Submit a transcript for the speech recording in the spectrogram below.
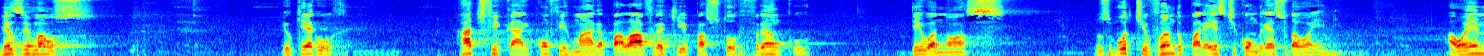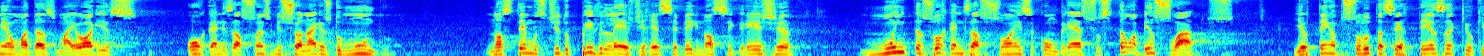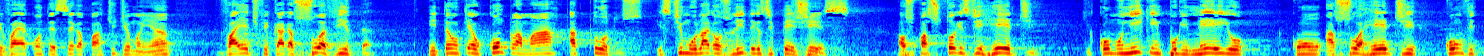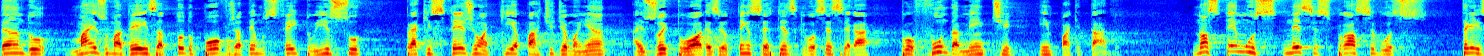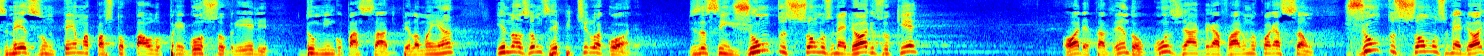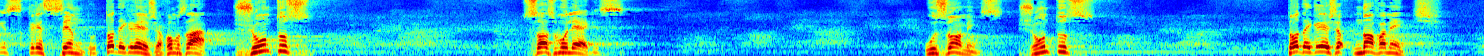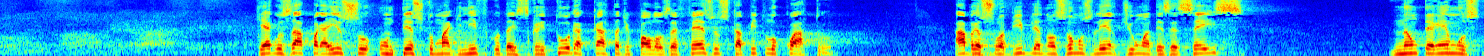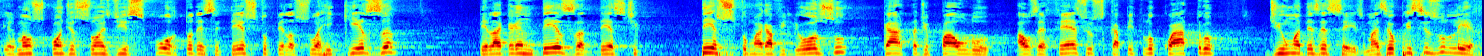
Meus irmãos, eu quero ratificar e confirmar a palavra que pastor Franco deu a nós, nos motivando para este congresso da OM. A OM é uma das maiores organizações missionárias do mundo. Nós temos tido o privilégio de receber em nossa igreja muitas organizações e congressos tão abençoados e eu tenho absoluta certeza que o que vai acontecer a partir de amanhã vai edificar a sua vida. Então eu quero conclamar a todos, estimular aos líderes de PGs, aos pastores de rede, que comuniquem por e-mail com a sua rede, convidando mais uma vez a todo o povo, já temos feito isso, para que estejam aqui a partir de amanhã, às 8 horas. Eu tenho certeza que você será profundamente impactado. Nós temos nesses próximos três meses um tema, pastor Paulo pregou sobre ele domingo passado pela manhã, e nós vamos repeti-lo agora. Diz assim: juntos somos melhores o quê? Olha, tá vendo? Alguns já gravaram no coração. Juntos somos melhores crescendo. Toda a igreja, vamos lá. Juntos. Só as mulheres. Os homens. Juntos Toda a igreja novamente. Quero usar para isso um texto magnífico da Escritura, carta de Paulo aos Efésios, capítulo 4. Abra sua Bíblia, nós vamos ler de 1 a 16. Não teremos, irmãos, condições de expor todo esse texto pela sua riqueza, pela grandeza deste texto maravilhoso, carta de Paulo aos Efésios, capítulo 4 de 1 a 16, mas eu preciso ler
